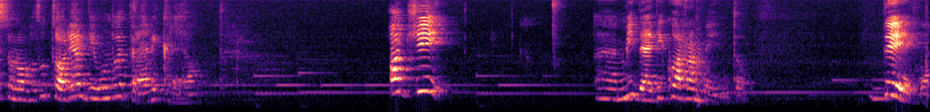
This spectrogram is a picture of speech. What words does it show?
questo nuovo tutorial di 1, 2, 3 Ricreo. Oggi eh, mi dedico al rammento. Devo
